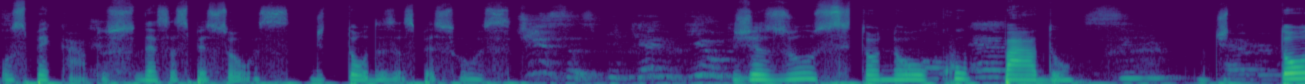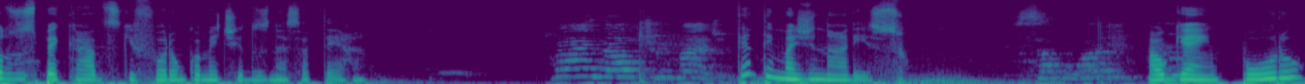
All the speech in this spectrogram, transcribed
os pecados dessas pessoas, de todas as pessoas. Jesus se tornou culpado de todos os pecados que foram cometidos nessa terra. Tenta imaginar isso. Alguém puro,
